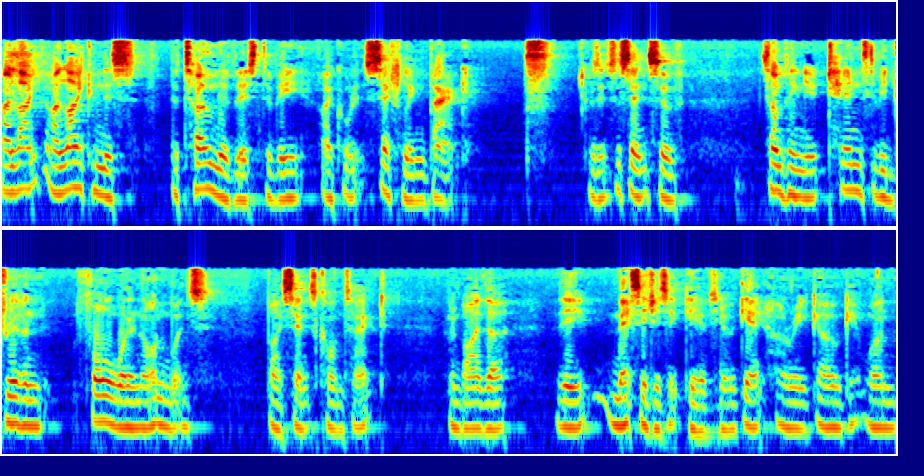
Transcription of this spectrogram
I like, I liken this, the tone of this to be, I call it settling back because it's a sense of something that tends to be driven forward and onwards by sense contact and by the the messages it gives, you know, get, hurry, go, get one,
